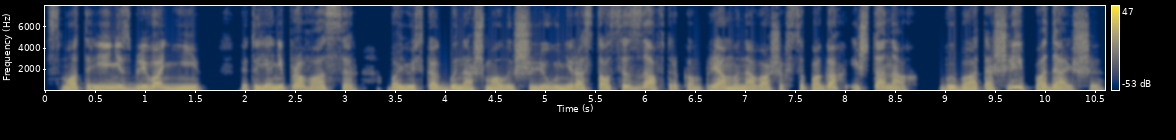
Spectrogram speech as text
Смотри, не сблевани!» Это я не про вас, сэр. Боюсь, как бы наш малыш Лю не расстался с завтраком прямо на ваших сапогах и штанах. Вы бы отошли подальше.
